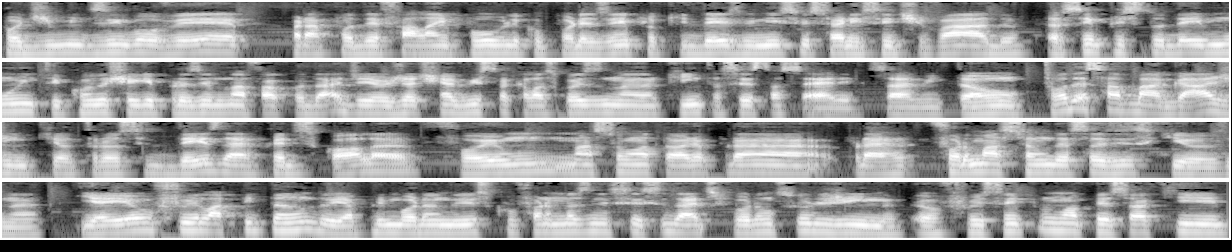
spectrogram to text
pude me desenvolver para poder falar em público, por exemplo, que desde o início isso era incentivado. Eu sempre estudei muito e quando eu cheguei, por exemplo, na faculdade, eu já tinha visto aquelas coisas na quinta, sexta série, sabe? Então, toda essa bagagem que eu trouxe desde a época de escola foi uma somatória para a formação dessas skills, né? E aí eu fui lapidando e aprimorando isso conforme as necessidades foram surgindo. Eu fui sempre uma pessoa que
